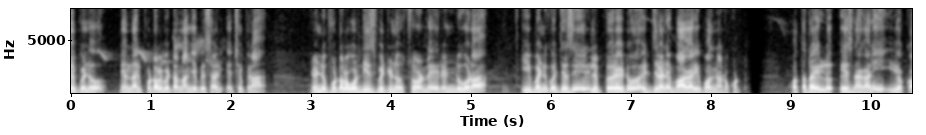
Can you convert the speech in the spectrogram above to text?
చెప్పిండు. నేను దాని ఫోటోలు పెట్టాను అని చెప్పేసి చెప్పిన. రెండు ఫోటోలు కూడా తీసి పెట్టిండు. చూడండి రెండు కూడా. ఈ బండికి వచ్చేసి లెఫ్ట్ రైట్ ఎడ్జ్లు అనేవి బాగా అరిగిపోతున్నాయి కొత్త టైర్లు వేసినా కానీ ఈ యొక్క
